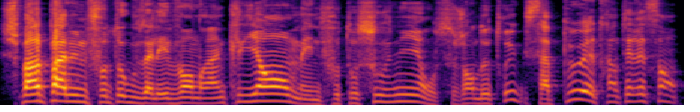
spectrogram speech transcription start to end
Je parle pas d'une photo que vous allez vendre à un client, mais une photo souvenir ou ce genre de truc, ça peut être intéressant.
